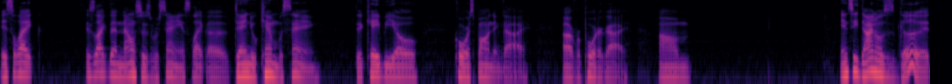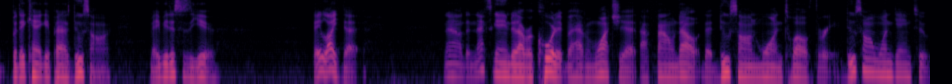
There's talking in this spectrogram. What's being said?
It's like it's like the announcers were saying. It's like uh, Daniel Kim was saying, the KBO correspondent guy, uh, reporter guy. Um, NC Dinos is good, but they can't get past Doosan. Maybe this is the year. They like that. Now, the next game that I recorded but haven't watched yet, I found out that Doosan won 12 3. Doosan won game two.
